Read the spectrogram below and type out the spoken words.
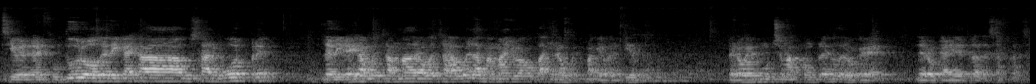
si en el futuro os dedicáis a usar WordPress, le diréis a vuestras madres o a vuestras abuelas, mamá, yo hago páginas web, para que lo entiendan. Pero es mucho más complejo de lo que, de lo que hay detrás de esa frase.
